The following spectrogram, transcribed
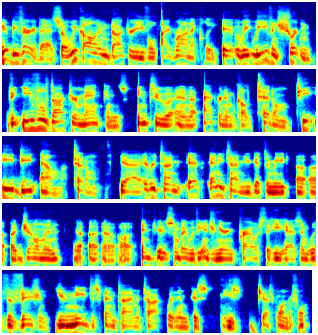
it would be very bad. So we call him Doctor Evil. Ironically, it, we we even shortened the Evil Doctor Mankins into an acronym called TEDM. T E D M. TEDM. Yeah, every time, every, anytime you get to meet a, a, a gentleman, uh, uh, somebody with the engineering prowess that he has, and with the vision, you need to spend time and talk with him because he's just wonderful.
